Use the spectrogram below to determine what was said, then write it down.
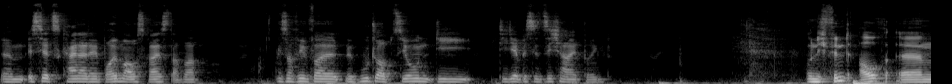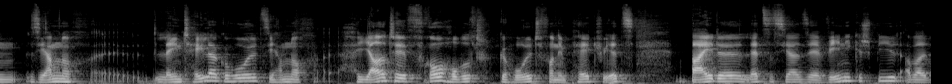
Ähm, ist jetzt keiner, der Bäume ausreißt, aber ist auf jeden Fall eine gute Option, die, die dir ein bisschen Sicherheit bringt. Und ich finde auch, ähm, sie haben noch äh, Lane Taylor geholt, sie haben noch Hjalte Froholt geholt von den Patriots. Beide letztes Jahr sehr wenig gespielt, aber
